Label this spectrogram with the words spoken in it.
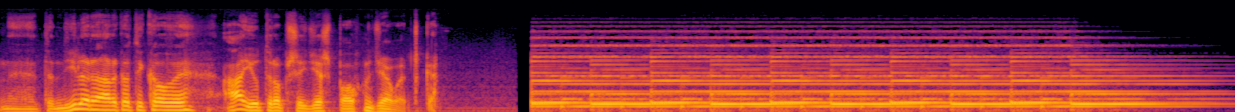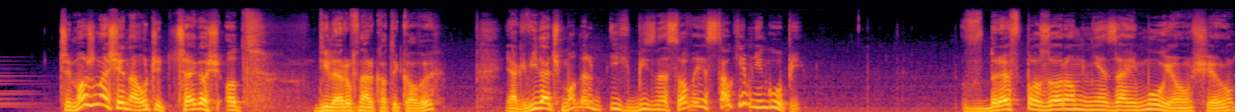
e, ten dealer narkotykowy, a jutro przyjdziesz po działeczkę. Czy można się nauczyć czegoś od dealerów narkotykowych? Jak widać, model ich biznesowy jest całkiem niegłupi wbrew pozorom nie zajmują się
